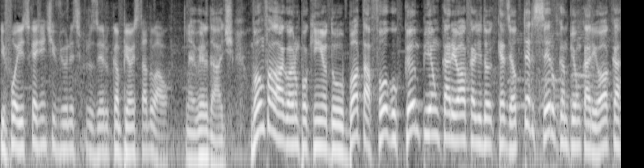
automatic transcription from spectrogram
E foi isso que a gente viu nesse Cruzeiro campeão estadual. É verdade. Vamos falar agora um pouquinho do Botafogo, campeão carioca de. Do... Quer dizer, é o terceiro campeão carioca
